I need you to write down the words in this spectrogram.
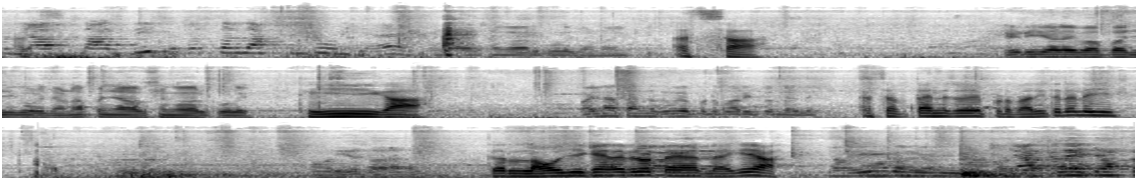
ਪੰਜਾਬ ਦੀ 77 ਲੱਖ ਦੀ ਚੋਰੀ ਹੈ। ਪੰਜਾਬ ਸੰਗਾਰ ਕੋਲ ਜਾਣਾ ਹੈ ਕਿ ਅੱਛਾ। ਖੇੜੀ ਵਾਲੇ ਬਾਬਾ ਜੀ ਕੋਲ ਜਾਣਾ ਪੰਜਾਬ ਸੰਗਾਰ ਕੋਲੇ। ਠੀਕ ਆ। ਪਹਿਲਾਂ ਤਿੰਨ ਸੂਏ ਪਟਵਾਰੀ ਤੋਂ ਲੈ ਲੈ। ਅੱਛਾ ਤਿੰਨ ਸੌ ਪਟਵਾਰੀ ਤੇ ਲੈ ਲਈ ਸਾਰਾ ਤੇ ਲਓ ਜੀ ਕਹਿੰਦੇ ਵੀਰੋ ਟਾਇਰ ਲੈ ਗਏ ਆ। ਚੱਕ ਚੱਕ।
